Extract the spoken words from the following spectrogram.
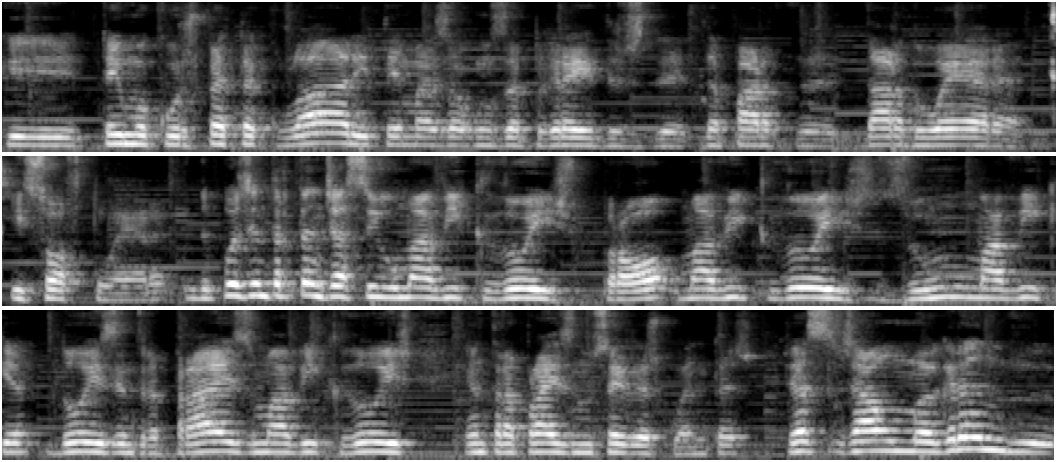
que tem uma cor espetacular e tem mais alguns upgrades de, da parte de hardware e software. Depois, entretanto, já saiu o Mavic 2 Pro, o Mavic 2 Zoom, o Mavic 2 Enterprise, o Mavic 2 Enterprise não sei das quantas. Já, já há uma grande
